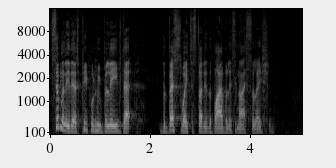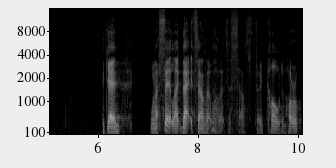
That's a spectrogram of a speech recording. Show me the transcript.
Similarly, there's people who believe that the best way to study the Bible is in isolation. Again, when I say it like that, it sounds like, well, that just sounds very cold and horrible.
